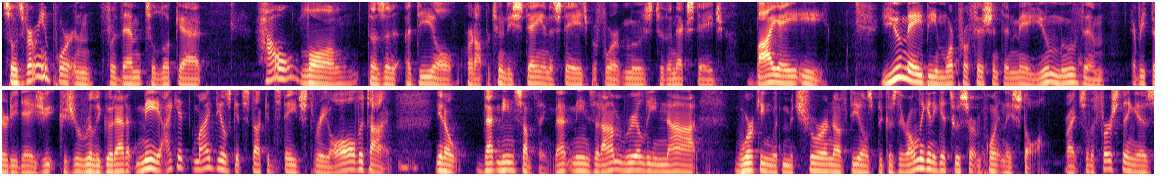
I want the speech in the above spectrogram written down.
So it's very important for them to look at how long does a, a, deal or an opportunity stay in a stage before it moves to the next stage by AE. You may be more proficient than me. You move them every 30 days because you, are really good at it. Me, I get my deals get stuck in stage three all the time. Mm-hmm. You know that means something. That means that I'm really not working with mature enough deals because they're only going to get to a certain point and they stall. Right. So the first thing is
